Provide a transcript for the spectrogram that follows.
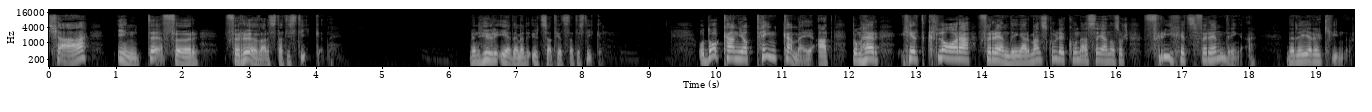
Tja, inte för förövarstatistiken. Men hur är det med utsatthetsstatistiken? Och då kan jag tänka mig att de här helt klara förändringar, man skulle kunna säga någon sorts frihetsförändringar när det gäller kvinnor.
